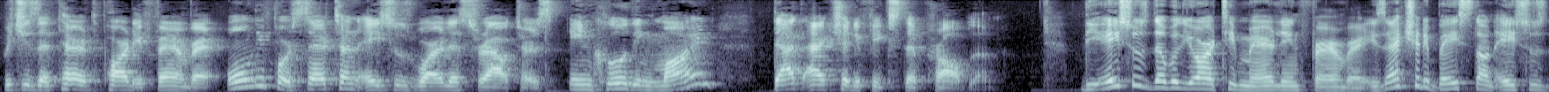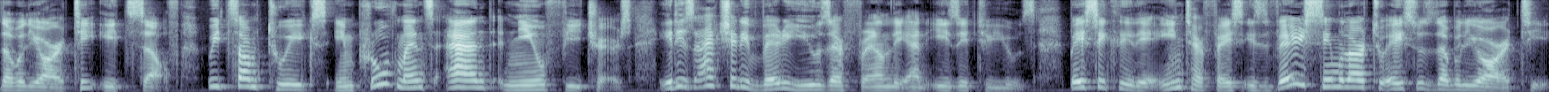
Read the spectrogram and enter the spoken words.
which is a third party firmware only for certain Asus wireless routers including mine that actually fixed the problem. The Asus WRT Merlin firmware is actually based on Asus WRT itself, with some tweaks, improvements, and new features. It is actually very user friendly and easy to use. Basically, the interface is very similar to Asus WRT,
